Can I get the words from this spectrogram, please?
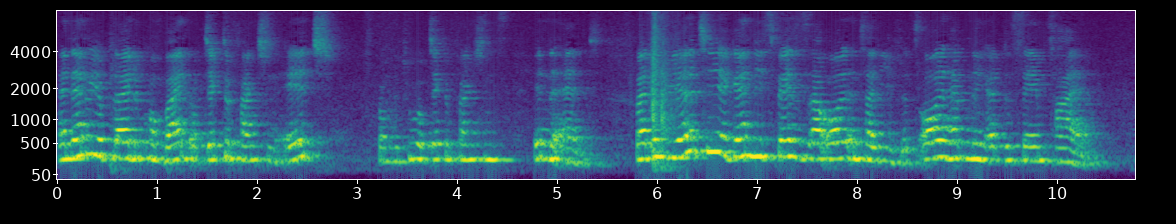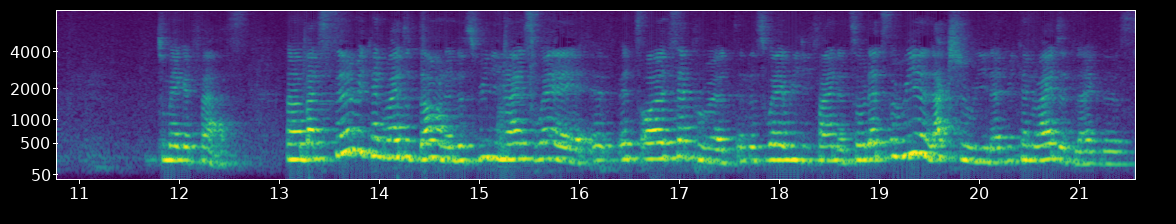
and then we apply the combined objective function h from the two objective functions in the end. But in reality, again, these phases are all interleaved. It's all happening at the same time to make it fast. Uh, but still, we can write it down in this really nice way. It, it's all separate in this way we define it. So that's a real luxury that we can write it like this.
